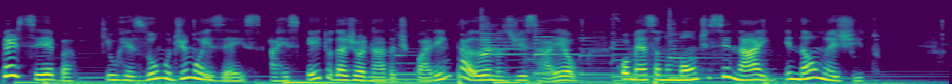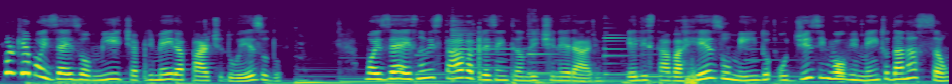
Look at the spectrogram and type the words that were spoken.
Perceba que o resumo de Moisés a respeito da jornada de 40 anos de Israel começa no Monte Sinai e não no Egito. Por que Moisés omite a primeira parte do Êxodo? Moisés não estava apresentando o itinerário, ele estava resumindo o desenvolvimento da nação.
